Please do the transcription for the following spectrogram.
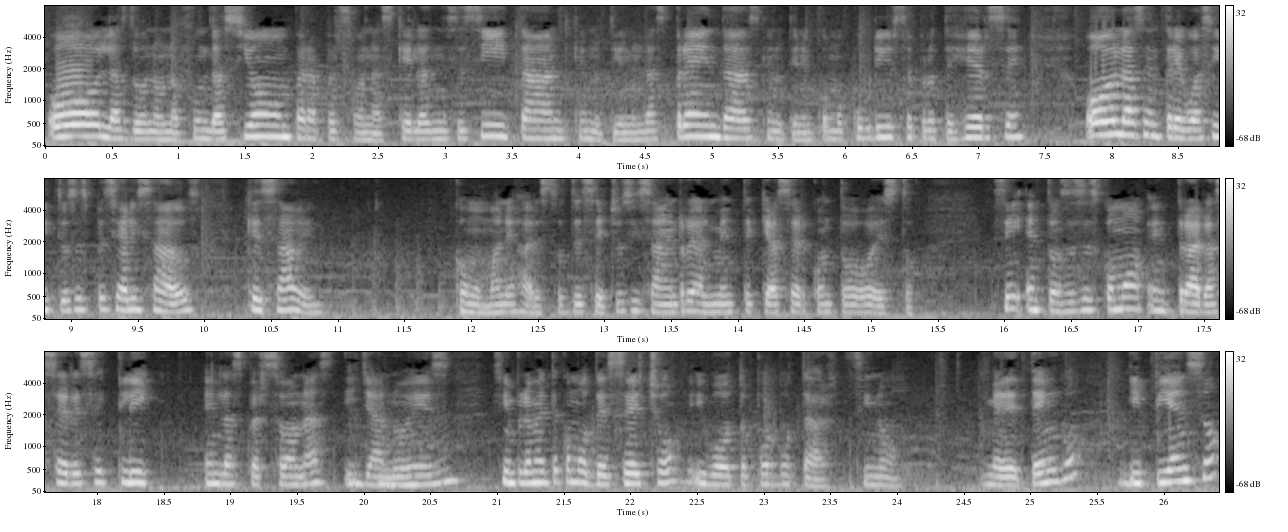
o las dona una fundación para personas que las necesitan, que no tienen las prendas, que no tienen cómo cubrirse, protegerse, o las entrego a sitios especializados que saben cómo manejar estos desechos y saben realmente qué hacer con todo esto. Sí, entonces es como entrar a hacer ese clic en las personas y ya no es simplemente como desecho y voto por votar, sino me detengo y pienso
